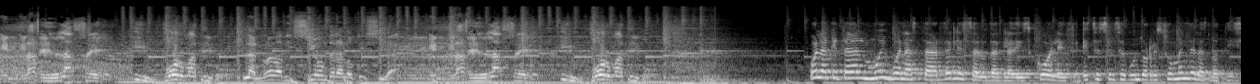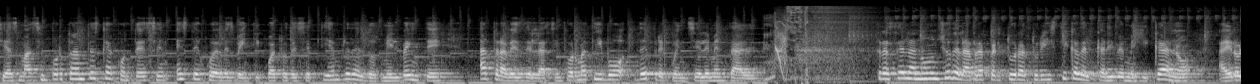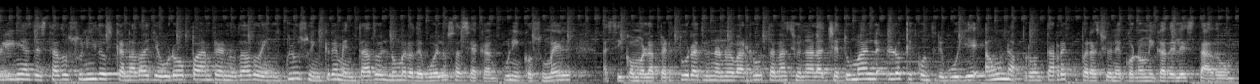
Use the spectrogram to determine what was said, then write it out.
Enlace. Enlace informativo. La nueva edición de la noticia. Enlace. Enlace informativo. Hola, ¿qué tal? Muy buenas tardes, les saluda Gladys Kolev. Este es el segundo resumen de las noticias más importantes que acontecen este jueves 24 de septiembre del 2020 a través del las informativo de Frecuencia Elemental. Tras el anuncio de la reapertura turística del Caribe mexicano, aerolíneas de Estados Unidos, Canadá y Europa han reanudado e incluso incrementado el número de vuelos hacia Cancún y Cozumel, así como la apertura de una nueva ruta nacional a Chetumal, lo que contribuye a una pronta recuperación económica del Estado.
